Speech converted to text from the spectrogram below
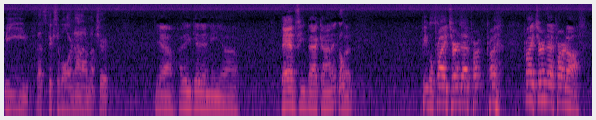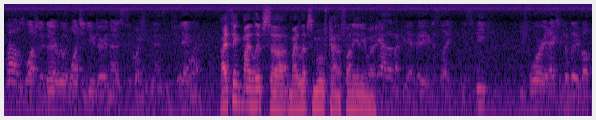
we that's fixable or not. I'm not sure. Yeah. I didn't get any uh, bad feedback on it, Nope. but people probably turned that part probably, probably turned that part off. Well, I'm just watching it. They're really watching you during that. It's just a question and answers. But anyway. I think my lips uh, my lips move kind of funny anyway. Yeah, that might be it. Maybe you're just like you speak before it actually comes out of your mouth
